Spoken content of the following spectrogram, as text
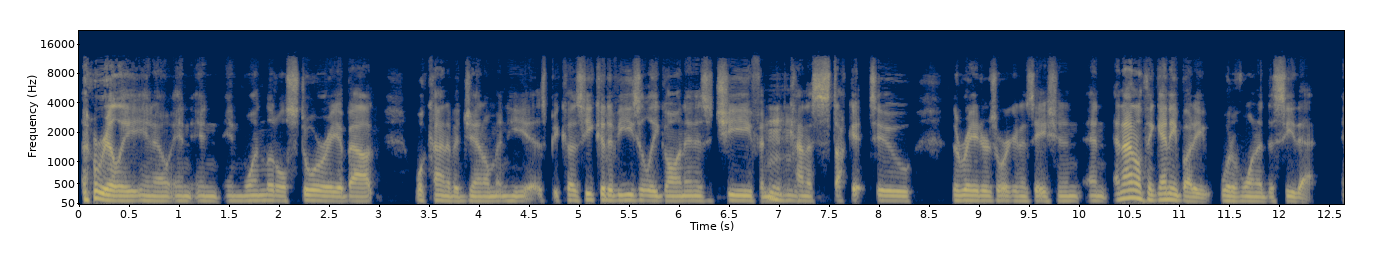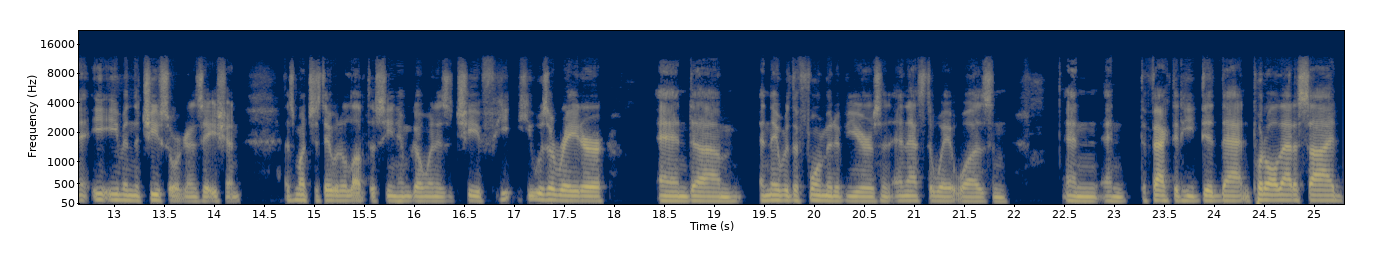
really you know in in in one little story about what kind of a gentleman he is because he could have easily gone in as a chief and Mhm. kind of stuck it to the Raiders organization and and I don't think anybody would have wanted to see that e- even the Chiefs organization as much as they would have loved to have seen him go in as a chief he he was a Raider and um and they were the formative years and, and that's the way it was and and and the fact that he did that and put all that aside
